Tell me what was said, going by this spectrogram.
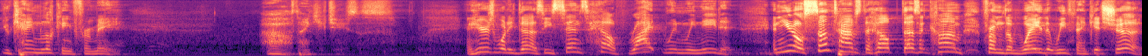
you came looking for me. Oh, thank you, Jesus. And here's what He does He sends help right when we need it. And you know, sometimes the help doesn't come from the way that we think it should.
